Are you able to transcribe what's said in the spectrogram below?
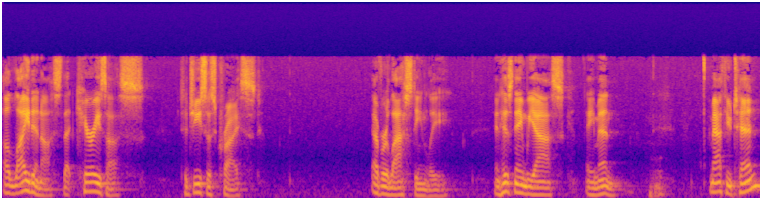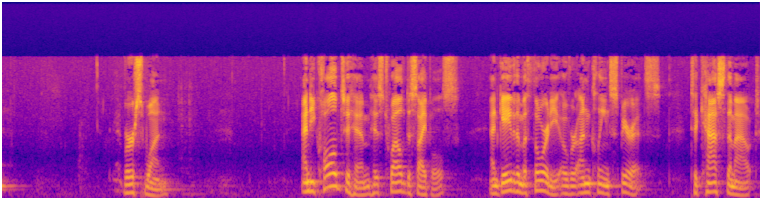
a light in us that carries us to Jesus Christ everlastingly. In his name we ask, Amen. Matthew 10, verse 1. And he called to him his twelve disciples and gave them authority over unclean spirits to cast them out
